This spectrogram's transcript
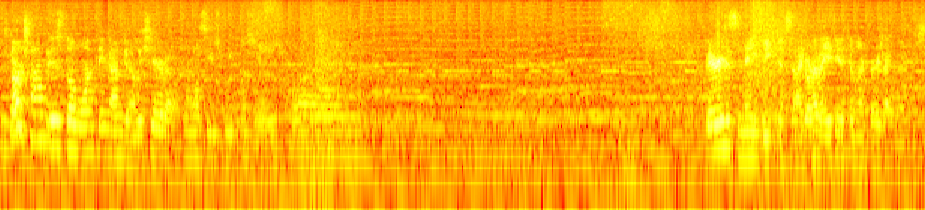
This Garchomp is the one thing I'm generally scared of. And what's these weaknesses? Um, Fairy has many weakness, and I don't have anything that can learn Fairy type moves.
